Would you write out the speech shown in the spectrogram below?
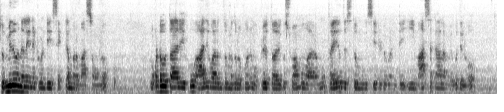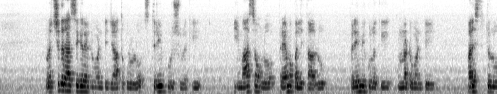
తొమ్మిదవ నెలైనటువంటి సెప్టెంబర్ మాసంలో ఒకటవ తారీఖు ఆదివారంతో మొదలుకొని ముప్పై తారీఖు సోమవారము త్రయోదశితో ముగిసేటటువంటి ఈ మాసకాలం వ్యవధిలో వృశ్చిక రాశి కలిగినటువంటి జాతకులలో స్త్రీ పురుషులకి ఈ మాసంలో ప్రేమ ఫలితాలు ప్రేమికులకి ఉన్నటువంటి పరిస్థితులు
